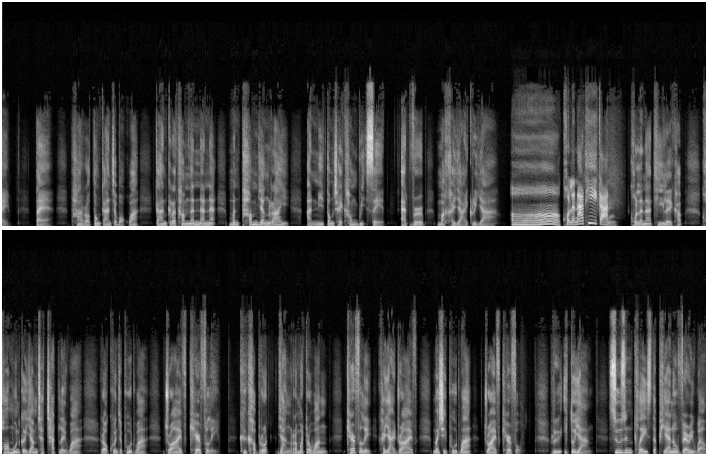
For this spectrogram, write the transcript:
I แต่ถ้าเราต้องการจะบอกว่าการกระทำนั้นๆน่ะมันทำอย่างไร อันนี้ต้องใช้คำวิเศษ adverb มาขยายกริยา อ๋อ คนละหน้าที่กัน คนละหน้าที่เลยครับ ข้อมูลก็ย้ำชัดๆ เลยว่า เราควรจะพูดว่า drive carefully คือขับรถอย่างระมัดระวัง carefully ขยาย drive ไม่ใช่พูดว่า drive careful หรืออีกตัวอย่าง Susan plays the piano very well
